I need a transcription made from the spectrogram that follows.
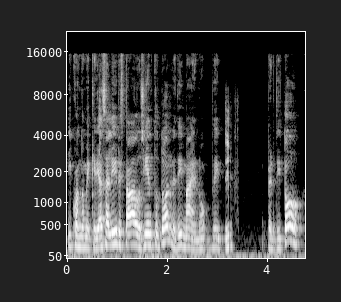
y cuando me quería salir estaba a 200 dólares, y ma, no, di, Sí. perdí todo.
